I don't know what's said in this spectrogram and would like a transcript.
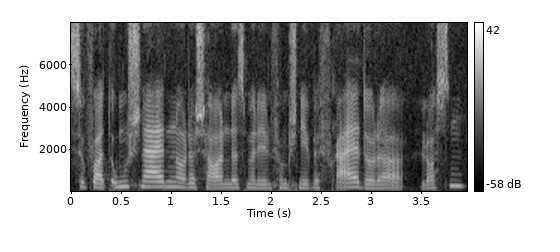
sofort umschneiden oder schauen, dass man den vom Schnee befreit oder lassen?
